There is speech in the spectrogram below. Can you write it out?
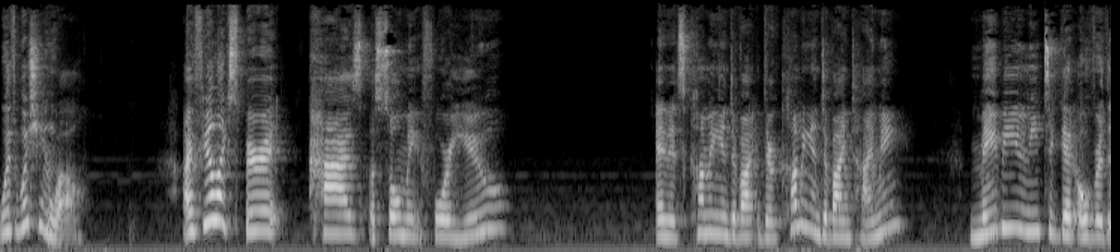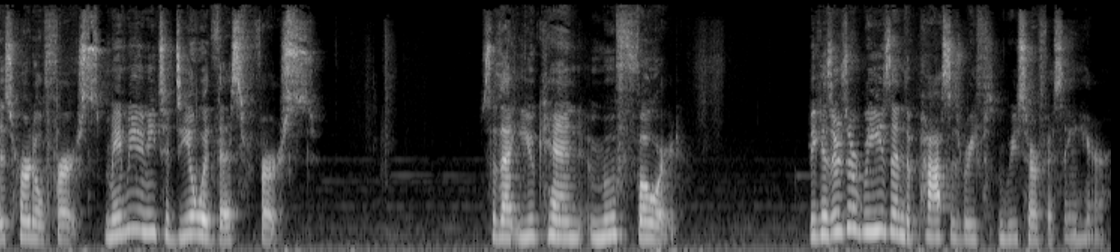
with wishing well. I feel like spirit has a soulmate for you and it's coming in divine they're coming in divine timing maybe you need to get over this hurdle first. Maybe you need to deal with this first so that you can move forward. Because there's a reason the past is re- resurfacing here.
